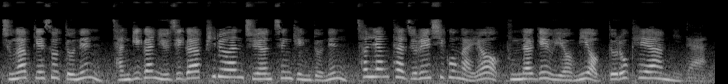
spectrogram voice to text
중압계소 또는 장기간 유지가 필요한 주연층 갱도는 천량타주를 시공하여 북락의 위험이 없도록 해야 합니다.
